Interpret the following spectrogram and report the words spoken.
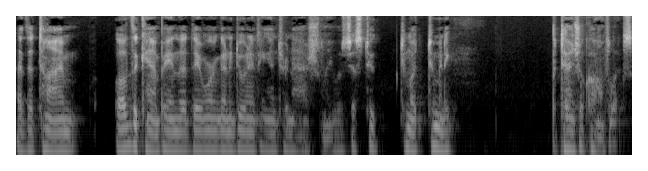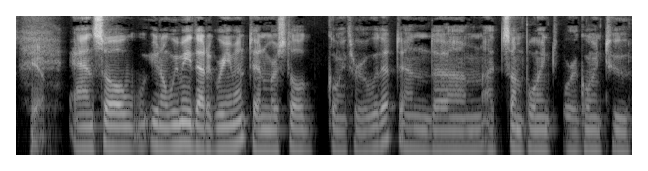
at the time of the campaign, that they weren't going to do anything internationally. It was just too too much too many potential conflicts. Yeah. And so, you know, we made that agreement and we're still going through with it. And um, at some point, we're going to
